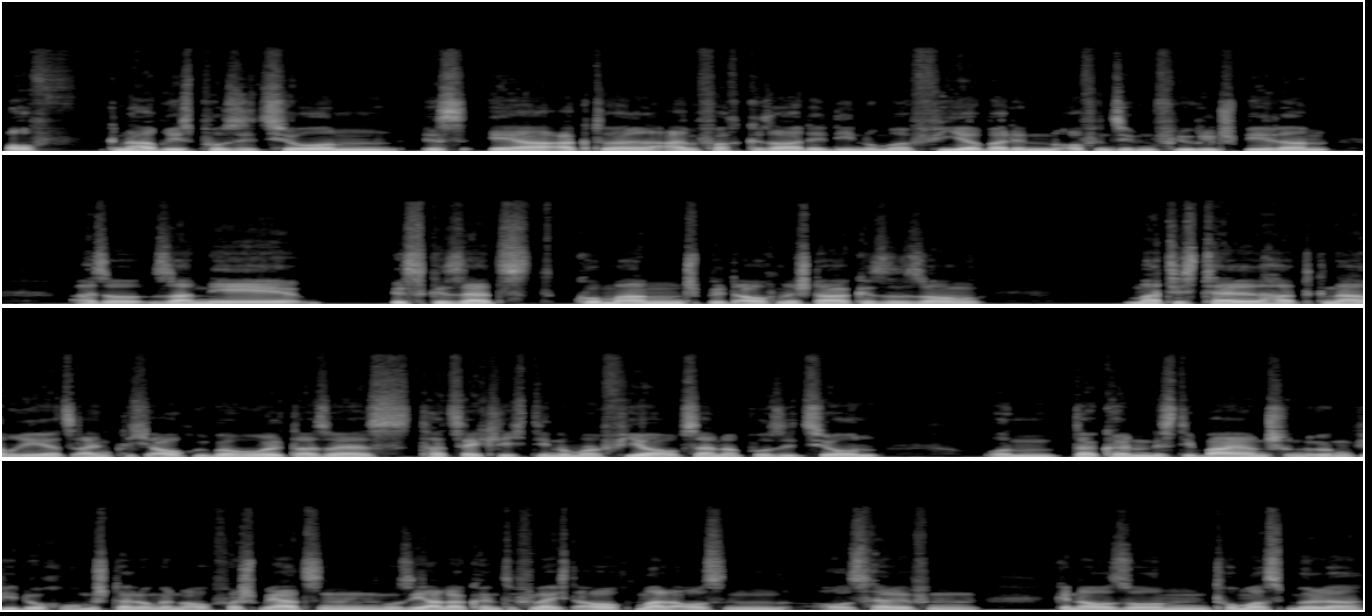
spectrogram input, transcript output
Auf Gnabrys Position ist er aktuell einfach gerade die Nummer vier bei den offensiven Flügelspielern. Also Sané ist gesetzt, Coman spielt auch eine starke Saison. Matistel hat Gnabry jetzt eigentlich auch überholt, also er ist tatsächlich die Nummer vier auf seiner Position. Und da können es die Bayern schon irgendwie durch Umstellungen auch verschmerzen. Musiala könnte vielleicht auch mal außen aushelfen, genauso ein Thomas Müller.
